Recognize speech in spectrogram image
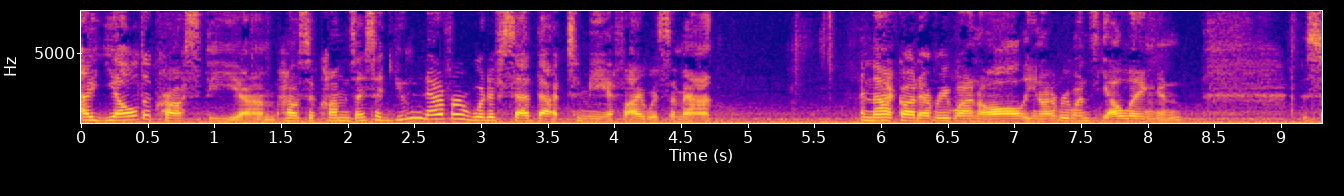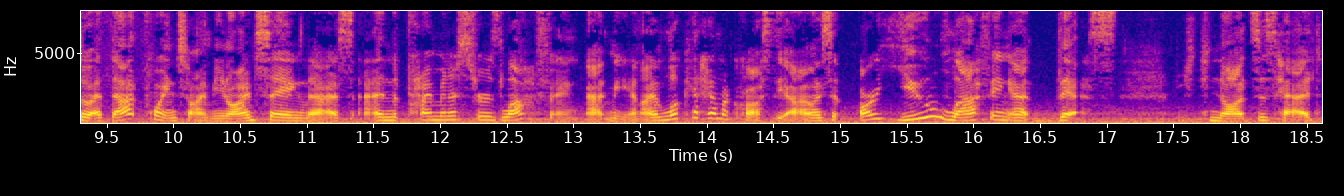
I yelled across the um, House of Commons. I said, You never would have said that to me if I was a man. And that got everyone all, you know, everyone's yelling. And so at that point in time, you know, I'm saying this, and the Prime Minister is laughing at me. And I look at him across the aisle and I said, Are you laughing at this? He nods his head.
